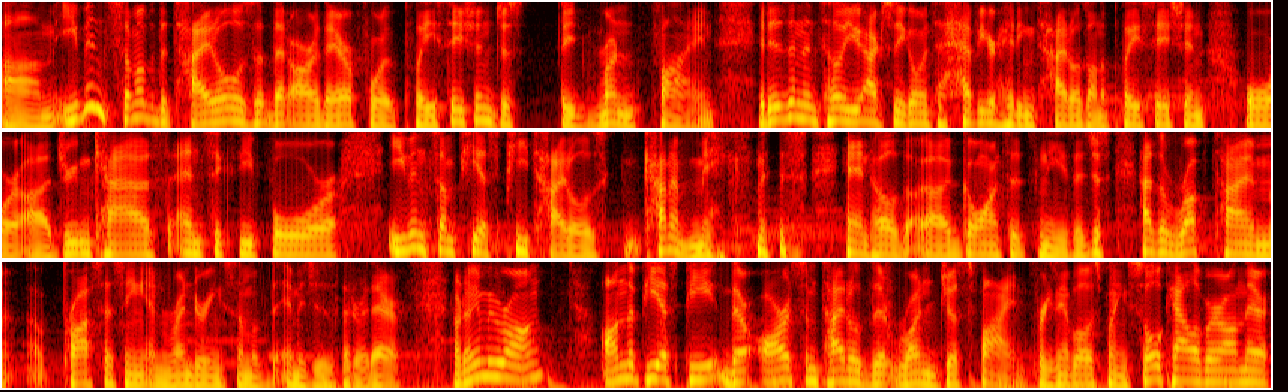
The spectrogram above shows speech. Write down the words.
um, even some of the titles that are there for PlayStation just they run fine. It isn't until you actually go into heavier hitting titles on the PlayStation or uh, Dreamcast, N64, even some PSP titles kind of make this handheld uh, go onto its knees. It just has a rough time uh, processing and rendering some of the images that are there. Now, don't get me wrong, on the PSP, there are some titles that run just fine. For example, I was playing Soul Calibur on there,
